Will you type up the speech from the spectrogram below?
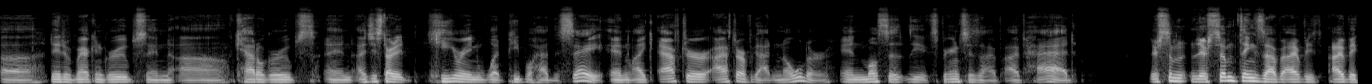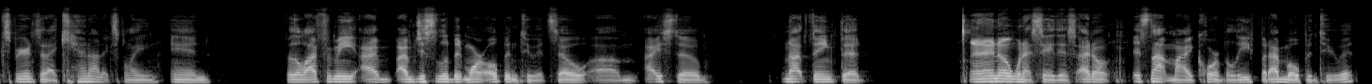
uh, Native American groups and uh, cattle groups, and I just started hearing what people had to say. And like after after I've gotten older, and most of the experiences I've I've had, there's some there's some things I've I've I've experienced that I cannot explain, and for the life of me, I'm I'm just a little bit more open to it. So um, I used to not think that and I know when I say this, I don't. It's not my core belief, but I'm open to it.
